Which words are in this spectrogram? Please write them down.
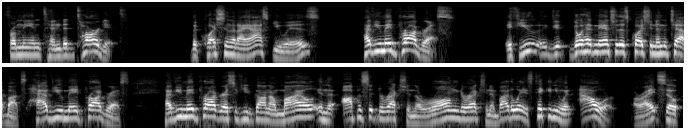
from the intended target." The question that I ask you is, have you made progress? If you go ahead and answer this question in the chat box, have you made progress? Have you made progress if you've gone a mile in the opposite direction, the wrong direction? And by the way, it's taken you an hour. All right. So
